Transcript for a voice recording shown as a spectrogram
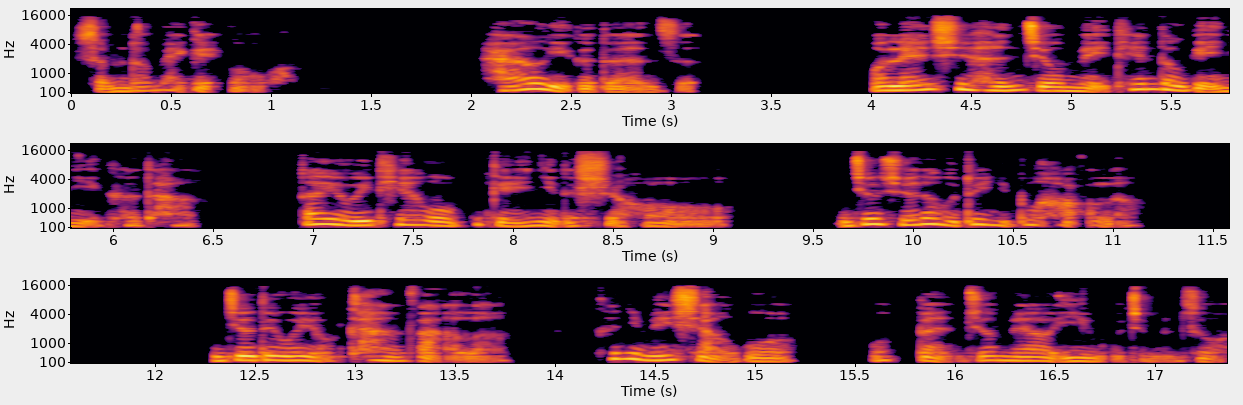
什么都没给过我。还有一个段子：我连续很久每天都给你一颗糖，当有一天我不给你的时候，你就觉得我对你不好了，你就对我有看法了。可你没想过。我本就没有义务这么做。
